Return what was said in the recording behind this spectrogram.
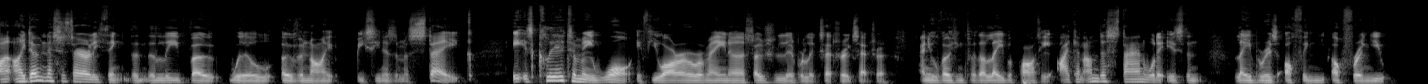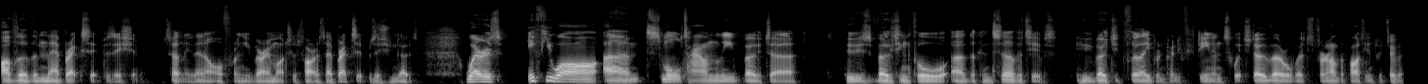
I, I don't necessarily think that the Leave vote will overnight be seen as a mistake. It is clear to me what, if you are a Remainer, social liberal, etc., etc., and you're voting for the Labour Party, I can understand what it is that Labour is offering offering you other than their Brexit position. Certainly, they're not offering you very much as far as their Brexit position goes. Whereas, if you are a small town Leave voter who's voting for uh, the Conservatives, who voted for Labour in 2015 and switched over, or voted for another party and switched over,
